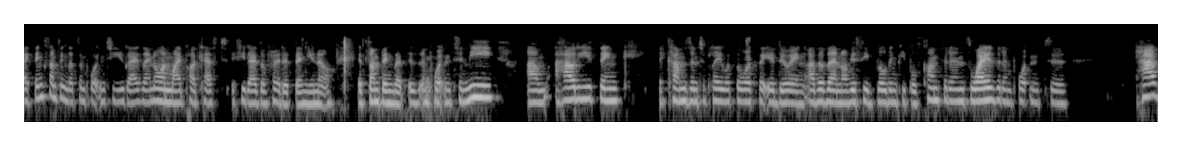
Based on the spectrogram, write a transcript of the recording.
I think, something that's important to you guys. I know on my podcast, if you guys have heard it, then you know it's something that is important to me. Um, how do you think it comes into play with the work that you're doing other than obviously building people's confidence why is it important to have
